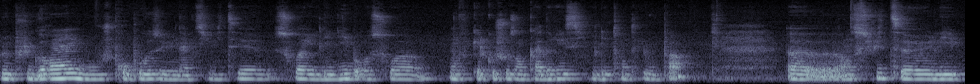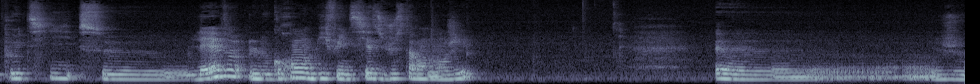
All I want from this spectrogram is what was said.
le plus grand ou je propose une activité. Soit il est libre, soit on fait quelque chose encadré s'il est tenté ou pas. Euh, ensuite, euh, les petits se lèvent. Le grand, lui, fait une sieste juste avant de manger. Euh, je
